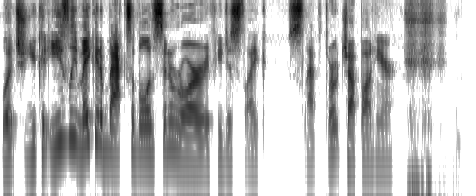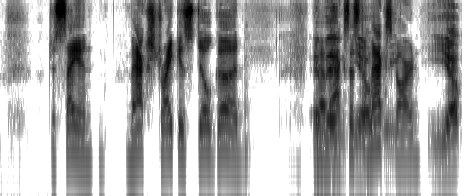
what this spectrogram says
which you could easily make it a maxable Incineroar if you just like slap throat chop on here. just saying, Max Strike is still good. You And have then, access you to Max we- Guard. Yep.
